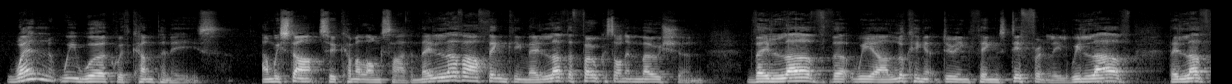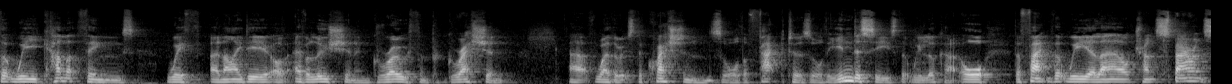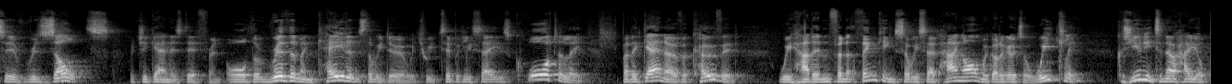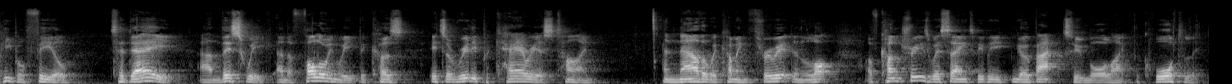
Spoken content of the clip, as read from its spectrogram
when we work with companies and we start to come alongside them. They love our thinking, they love the focus on emotion. They love that we are looking at doing things differently. We love they love that we come at things with an idea of evolution and growth and progression. Uh, whether it's the questions or the factors or the indices that we look at, or the fact that we allow transparency of results, which again is different, or the rhythm and cadence that we do, it, which we typically say is quarterly. But again, over COVID, we had infinite thinking. So we said, hang on, we've got to go to weekly because you need to know how your people feel today and this week and the following week because it's a really precarious time. And now that we're coming through it in a lot of countries, we're saying to people you can go back to more like the quarterly.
